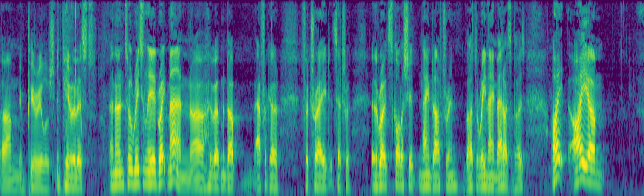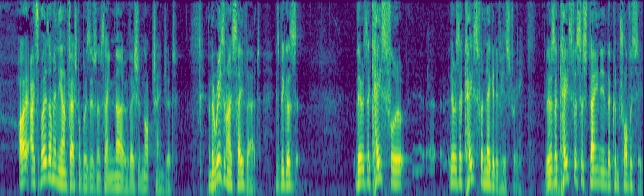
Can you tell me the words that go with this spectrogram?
um, Imperialist. imperialist, and until recently a great man uh, who opened up Africa for trade, etc. The Rhodes Scholarship named after him. They'll have to rename that, I suppose. I, I, um, I, I suppose I'm in the unfashionable position of saying no, they should not change it. And the reason I say that is because there is a case for there is a case for negative history. There's a mm. case for sustaining the controversy.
